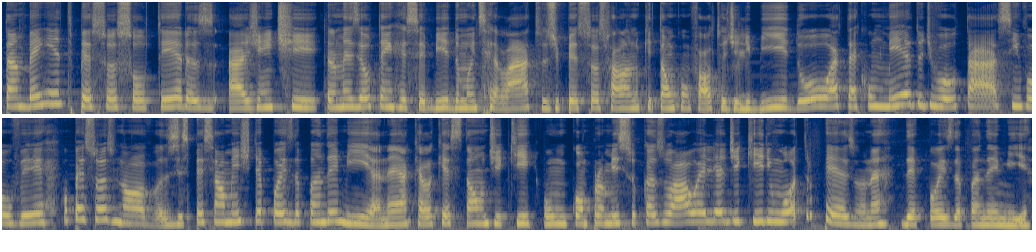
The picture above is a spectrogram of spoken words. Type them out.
Também entre pessoas solteiras, a gente, pelo menos eu tenho recebido muitos relatos de pessoas falando que estão com falta de libido ou até com medo de voltar a se envolver com pessoas novas, especialmente depois da pandemia, né? Aquela questão de que um compromisso casual ele adquire um outro peso, né? Depois da pandemia.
